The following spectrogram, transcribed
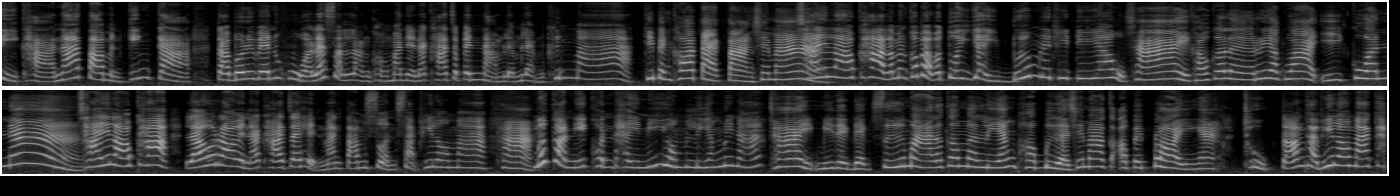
สี่ขาหน้าตาเหมือนกิ้งก่าแต่บริเวณหัวและสันหลังของมันเนี่ยนะคะ จะเป็นหนามแหลมๆขึ้นมา ที่เป็นข้อแตกต่างใช่ไหมใช่แล้วค่ะ แล้วมันก็แบบว่าตัวใหญ่บึ้มเลยทีเดียว ใช่เขาก็เลยเรียกว่าอีกัวน่าใช่แล้วค่ะ แล้วเราเนี่ยนะคะจะเห็นมันตามสวนสัตว์พี่โลมาค่ะ เมื่อก่อนนี้คนไทยนิยมเลี้ยงด้วยนะ ใช่มีเด็กๆซื้อมาแล้วก็มาเลี้ยงพอเบื่อใช่ไหมก็เอาไปปล่อยไงถูกต้องค่ะพี่เรามาข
